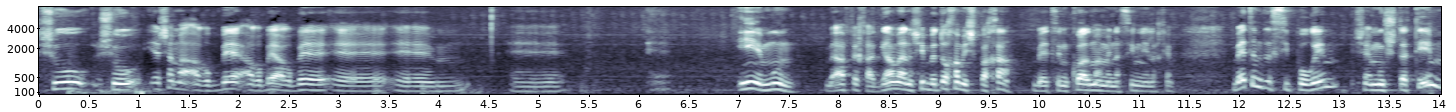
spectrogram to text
שהוא, שהוא יש שם הרבה הרבה הרבה אה, אה, אה, אה, אי אמון באף אחד, גם האנשים בתוך המשפחה בעצם כל הזמן מנסים להילחם. בעצם זה סיפורים שהם מושתתים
